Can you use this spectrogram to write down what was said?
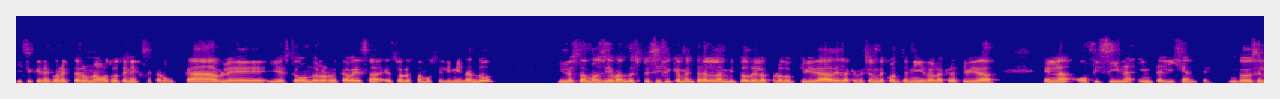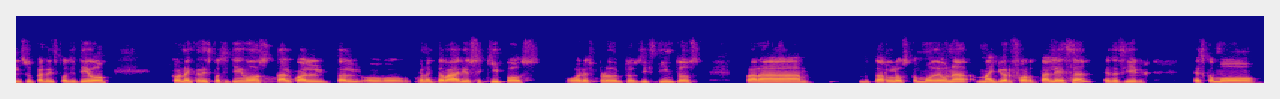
y si querían conectar uno a otro tenían que sacar un cable y esto es un dolor de cabeza. Eso lo estamos eliminando y lo estamos llevando específicamente al ámbito de la productividad, de la creación de contenido, la creatividad en la oficina inteligente. Entonces el superdispositivo conecta dispositivos, tal cual, tal, o conecta varios equipos o varios productos distintos para dotarlos como de una mayor fortaleza, es decir, es como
